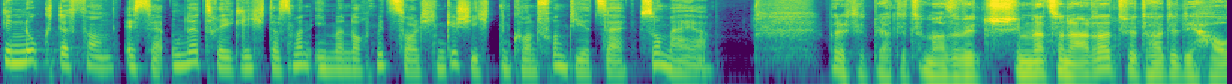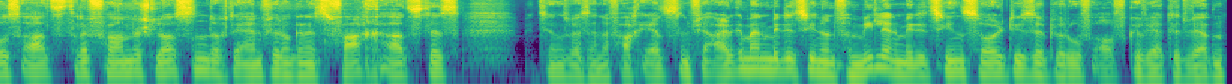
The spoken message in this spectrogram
genug davon. Es sei unerträglich, dass man immer noch mit solchen Geschichten konfrontiert sei, so Mayer. Berichtet Beate Tomasowitsch. Im Nationalrat wird heute die Hausarztreform beschlossen. Durch die Einführung eines Facharztes bzw. einer Fachärztin für Allgemeinmedizin und Familienmedizin soll dieser Beruf aufgewertet werden.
